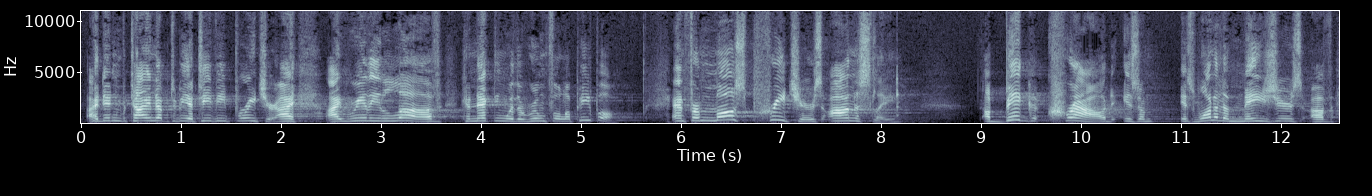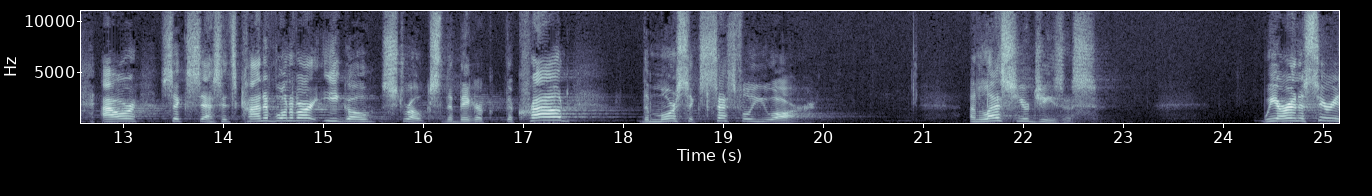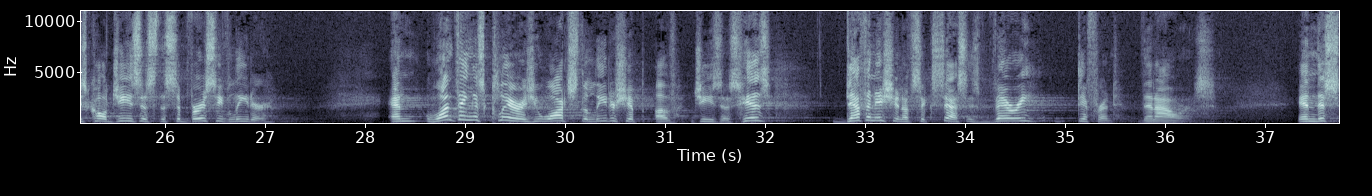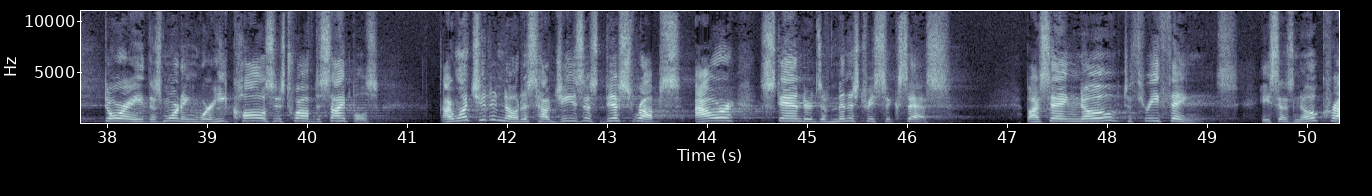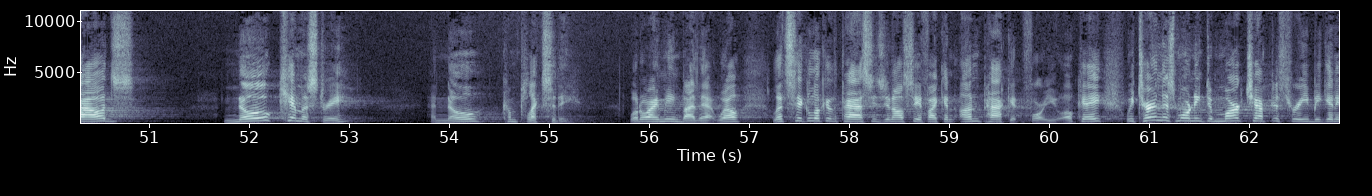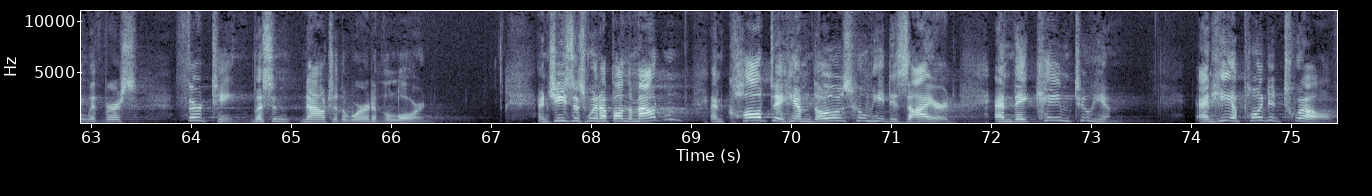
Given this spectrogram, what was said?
I didn't sign up to be a TV preacher. I, I really love connecting with a room full of people. And for most preachers, honestly, a big crowd is, a, is one of the measures of our success. It's kind of one of our ego strokes. The bigger the crowd, the more successful you are, unless you're Jesus. We are in a series called Jesus, the Subversive Leader. And one thing is clear as you watch the leadership of Jesus his definition of success is very different than ours. In this story this morning, where he calls his 12 disciples, I want you to notice how Jesus disrupts our standards of ministry success by saying no to three things. He says no crowds, no chemistry, and no complexity. What do I mean by that? Well, let's take a look at the passage and I'll see if I can unpack it for you, okay? We turn this morning to Mark chapter 3, beginning with verse 13. Listen now to the word of the Lord. And Jesus went up on the mountain and called to him those whom he desired, and they came to him. And he appointed 12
